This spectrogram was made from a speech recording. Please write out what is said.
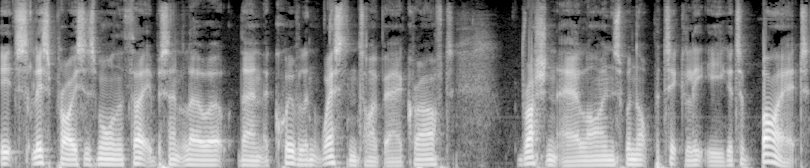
its list price is more than 30% lower than equivalent Western type aircraft, Russian airlines were not particularly eager to buy it.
